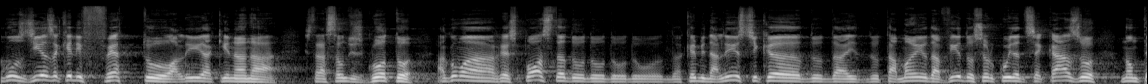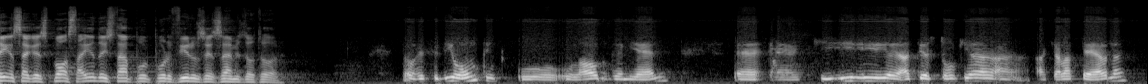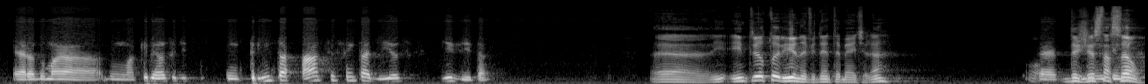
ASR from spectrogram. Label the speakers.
Speaker 1: alguns dias aquele feto ali aqui na, na extração de esgoto, alguma resposta do, do, do, da criminalística, do, da, do tamanho da vida, o senhor cuida desse caso, não tem essa resposta ainda, está por, por vir os exames, doutor?
Speaker 2: Eu recebi ontem o, o laudo do ML, é, é, que atestou que a, a, aquela perna era de uma, de uma criança de com 30 a 60 dias de vida.
Speaker 1: É, intrauterina, evidentemente, né? É, de gestação.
